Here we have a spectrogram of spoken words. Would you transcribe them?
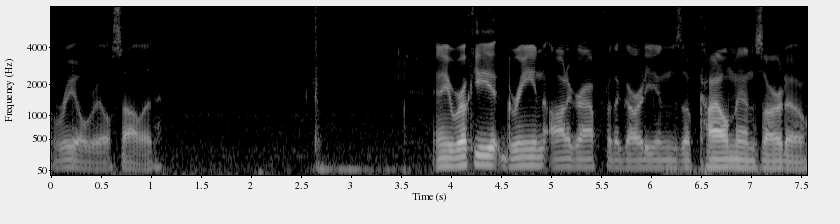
Real, real solid. And a rookie green autograph for the Guardians of Kyle Manzardo.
